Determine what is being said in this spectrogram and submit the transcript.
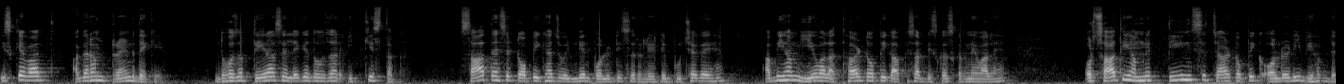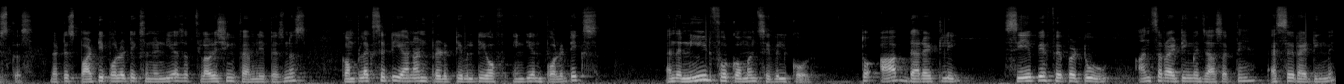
इसके बाद अगर हम ट्रेंड देखें 2013 से लेकर 2021 तक, सात ऐसे टॉपिक हैं जो इंडियन पॉलिटी से रिलेटेड पूछे गए हैं। अभी हम ये वाला थर्ड टॉपिक आपके साथ डिस्कस करने वाले हैं। और साथ ही हमने तीन से चार topic already we have discuss that is party politics in India as a flourishing family business complexity and unpredictability of Indian politics and the need for common civil code तो आप directly C A P F paper two answer writing में जा सकते हैं ऐसे राइटिंग में.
